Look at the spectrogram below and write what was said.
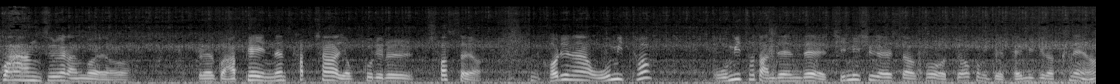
꽝 소리가 난 거예요. 그래갖고 앞에 있는 탑차 옆구리를 쳤어요. 거리는 한 5m? 5m도 안 되는데 짐이 실려 있어갖고 조금 이렇게 데미지가 크네요.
